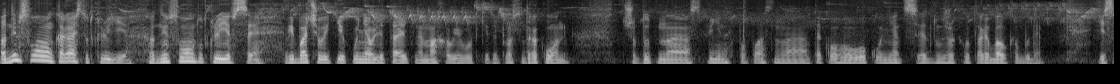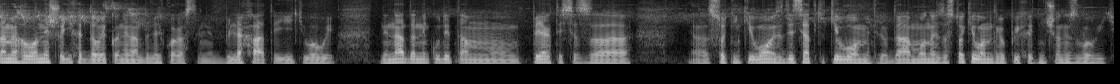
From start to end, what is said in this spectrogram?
Одним словом, карась тут клює. Одним словом, тут клює все. Ви бачили, які окуня влітають на махові лодки. Це просто дракони. Щоб тут на спінінг попасти на такого окуня, це дуже крута рибалка буде. І саме головне, що їхати далеко не треба від користення. Біля хати їдь лови. Не треба нікуди там е, пертися за е, сотні кілометрів, за десятки кілометрів. Да? Можна за 100 кілометрів поїхати, нічого не зловити.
